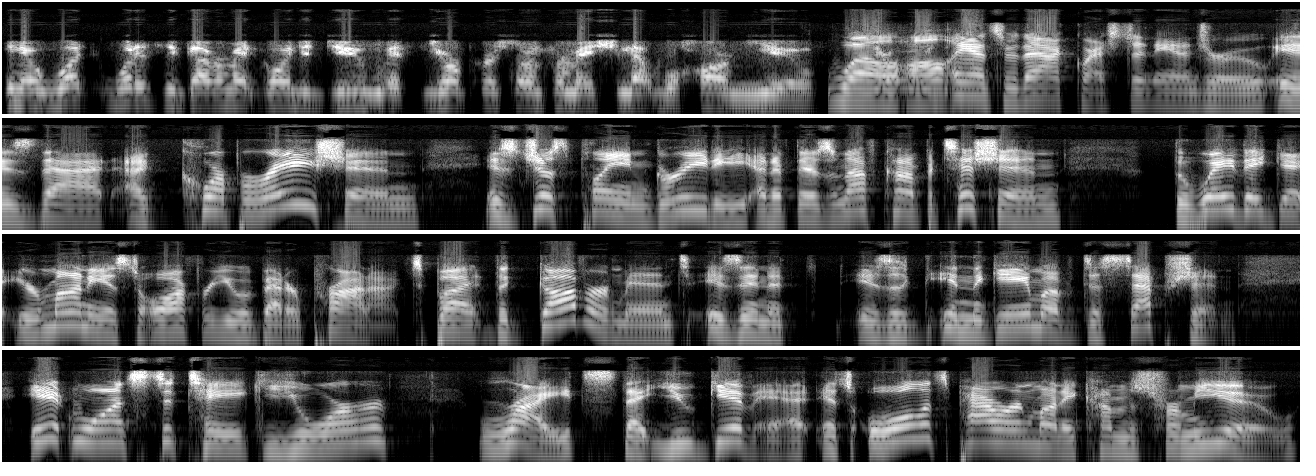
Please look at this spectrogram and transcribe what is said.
you know what what is the government going to do with your personal information that will harm you? Well i'll answer that question andrew is that a corporation is just plain greedy and if there's enough competition the way they get your money is to offer you a better product. But the government is in a is a, in the game of deception. It wants to take your rights that you give it. It's all its power and money comes from you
